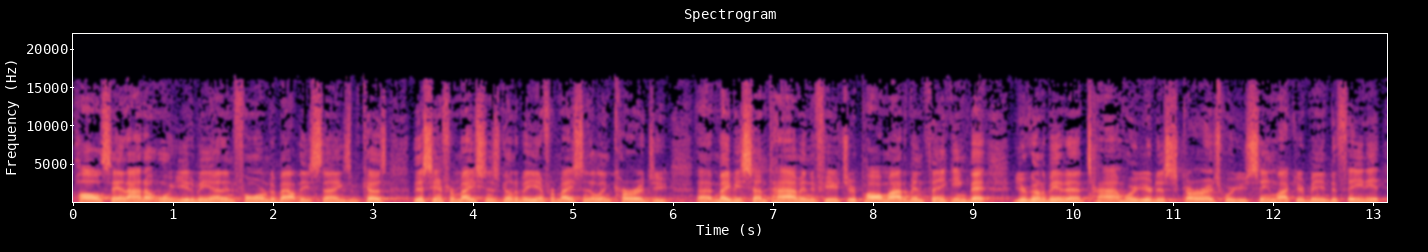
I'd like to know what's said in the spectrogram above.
Paul's saying, I don't want you to be uninformed about these things because this information is going to be information that will encourage you. Uh, maybe sometime in the future, Paul might have been thinking that you're going to be in a time where you're discouraged, where you seem like you're being defeated.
